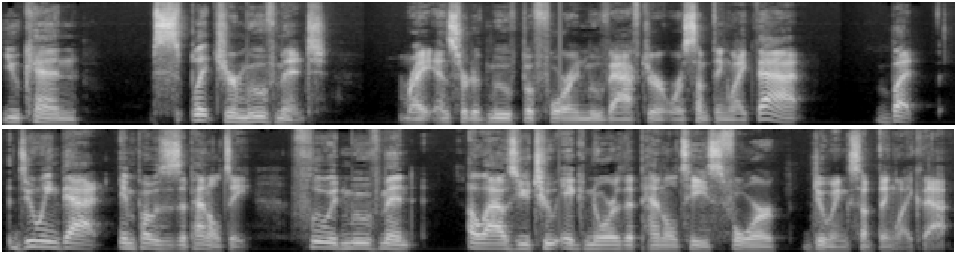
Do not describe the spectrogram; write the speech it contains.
you can split your movement, right? And sort of move before and move after or something like that. But doing that imposes a penalty. Fluid movement allows you to ignore the penalties for doing something like that.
